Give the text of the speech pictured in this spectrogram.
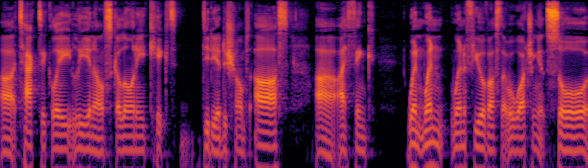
uh, tactically. Lionel Scaloni kicked Didier Deschamps' ass. Uh, I think when when when a few of us that were watching it saw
